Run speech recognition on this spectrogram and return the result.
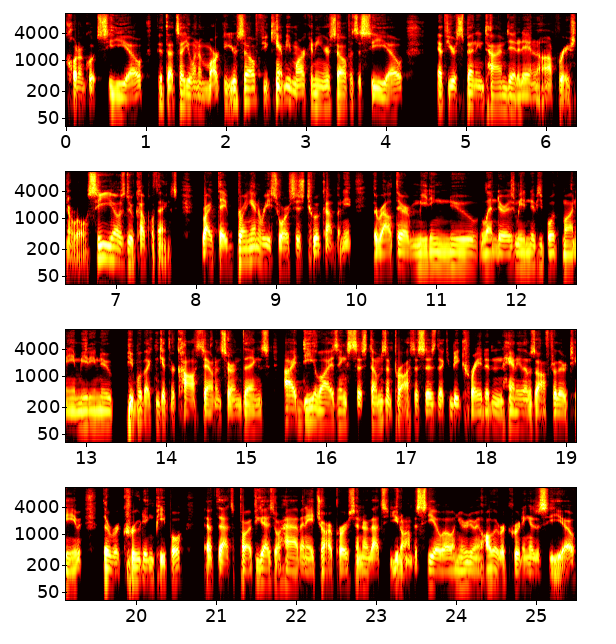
quote unquote CEO, if that's how you want to market yourself, you can't be marketing yourself as a CEO if you're spending time day to day in an operational role. CEOs do a couple things, right? They bring in resources to a company. They're out there meeting new lenders, meeting new people with money, meeting new people that can get their costs down in certain things, idealizing systems and processes that can be created and handing those off to their team. They're recruiting people. If that's part, if you guys don't have an HR person or that's you don't have a COO and you're doing all the recruiting as a CEO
